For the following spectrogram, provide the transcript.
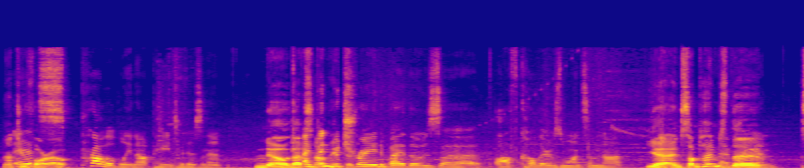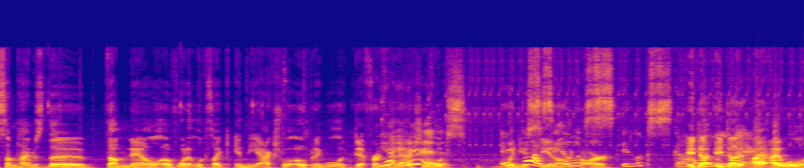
Not too far out. Probably not painted, isn't it? No, that's I've not been painted. betrayed by those uh, off colors once. I'm not. Yeah, and sometimes the again. Sometimes the thumbnail of what it looks like in the actual opening will look different than it actually is. looks when you does. see it on the looks, car. It looks sky It does. blue It does. I, I will.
